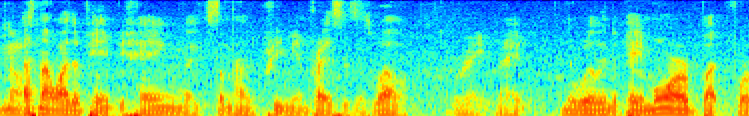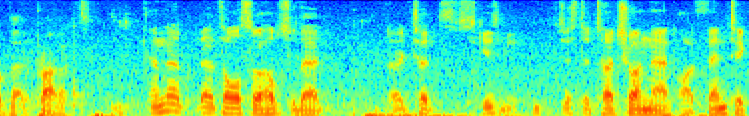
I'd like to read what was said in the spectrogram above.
no That's not why they're paying paying like sometimes premium prices as well. right Right? They're willing to pay more, but for a better product. and that that also helps with that uh, touch, excuse me just to touch on that authentic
